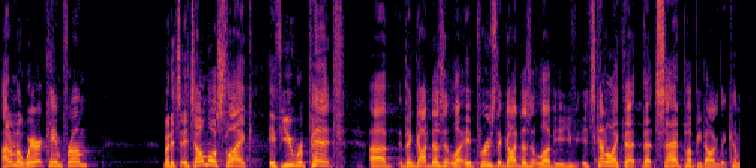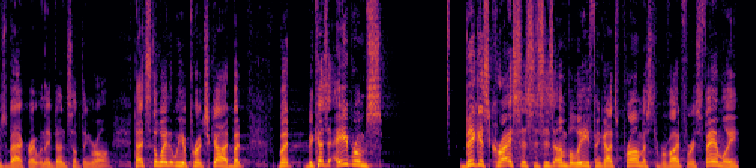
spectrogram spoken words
I don't know where it came from, but it's, it's almost like if you repent, uh, then God doesn't love, it proves that God doesn't love you. You've, it's kind of like that, that sad puppy dog that comes back, right, when they've done something wrong. That's the way that we approach God. But, but because Abram's biggest crisis is his unbelief in God's promise to provide for his family,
